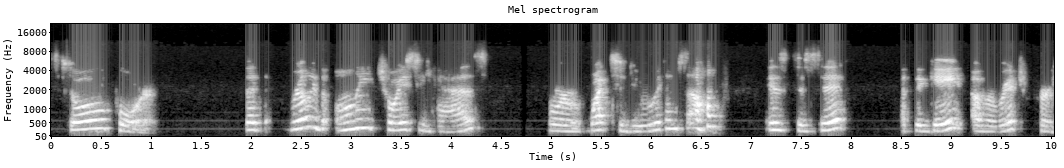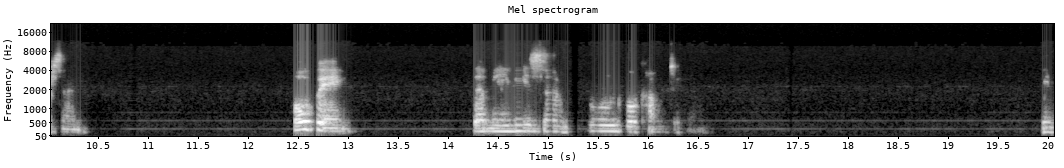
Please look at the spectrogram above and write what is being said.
so poor that really the only choice he has for what to do with himself is to sit at the gate of a rich person, hoping that maybe some food will come to him. He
